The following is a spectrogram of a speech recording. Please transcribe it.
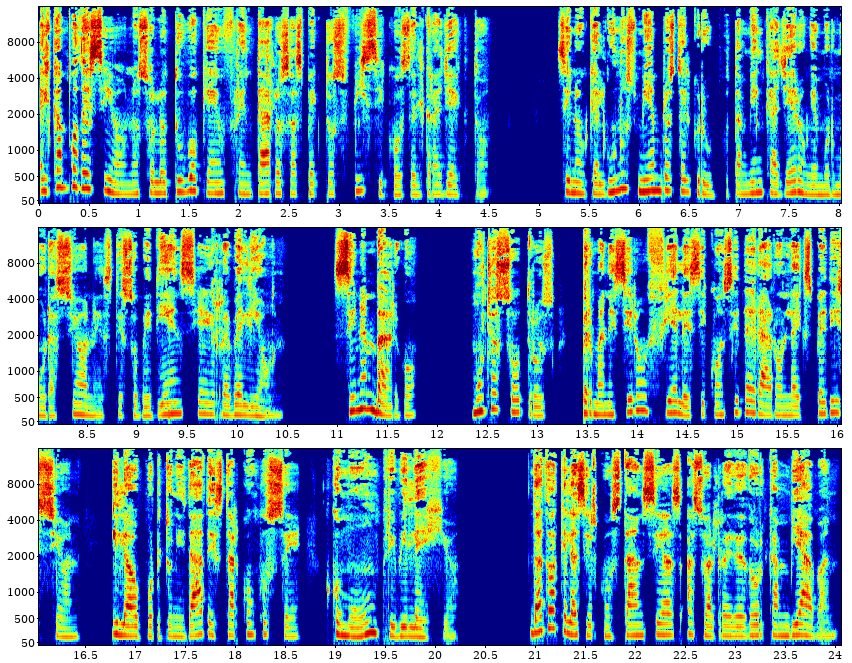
El Campo de Sion no solo tuvo que enfrentar los aspectos físicos del trayecto, sino que algunos miembros del grupo también cayeron en murmuraciones, desobediencia y rebelión. Sin embargo, muchos otros permanecieron fieles y consideraron la expedición y la oportunidad de estar con José como un privilegio. Dado a que las circunstancias a su alrededor cambiaban,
